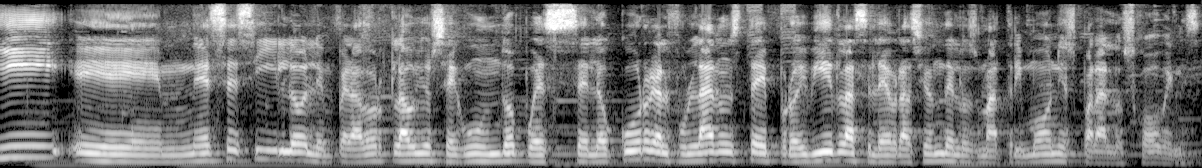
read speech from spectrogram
Y eh, en ese siglo el emperador Claudio II pues se le ocurre al fulano este prohibir la celebración de los matrimonios para los jóvenes.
